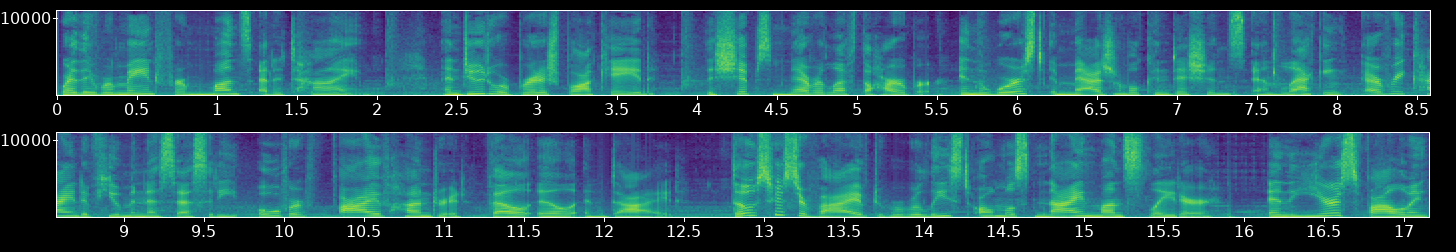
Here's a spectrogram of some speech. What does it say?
where they remained for months at a time. And due to a British blockade, the ships never left the harbor. In the worst imaginable conditions and lacking every kind of human necessity, over 500 fell ill and died. Those who survived were released almost nine months later, in the years following,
